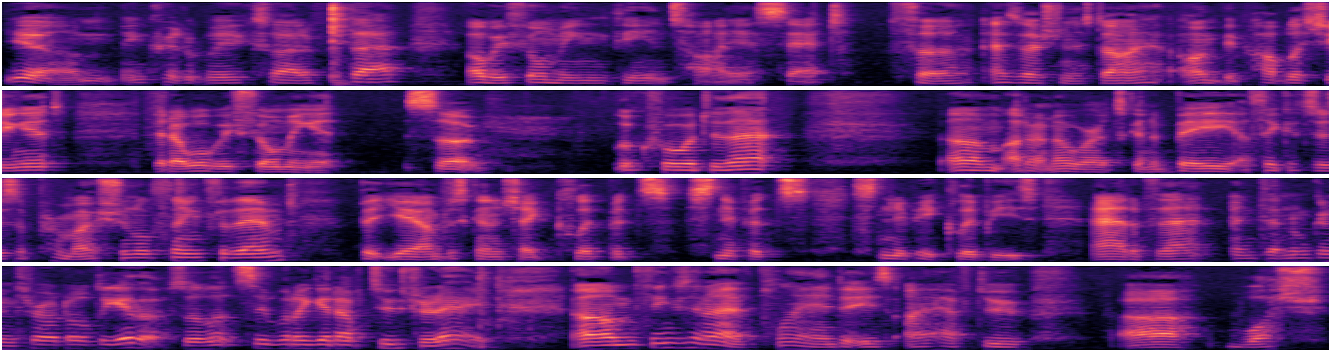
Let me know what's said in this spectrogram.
yeah, I'm incredibly excited for that. I'll be filming the entire set for As Oceans Die. I won't be publishing it, but I will be filming it. So, look forward to that. Um, I don't know where it's going to be. I think it's just a promotional thing for them. But yeah, I'm just going to take clippets, snippets, snippy clippies out of that, and then I'm going to throw it all together. So let's see what I get up to today. Um, things that I have planned is I have to uh, wash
